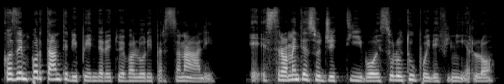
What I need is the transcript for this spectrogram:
Cosa importante dipende dai tuoi valori personali. È estremamente soggettivo e solo tu puoi definirlo.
